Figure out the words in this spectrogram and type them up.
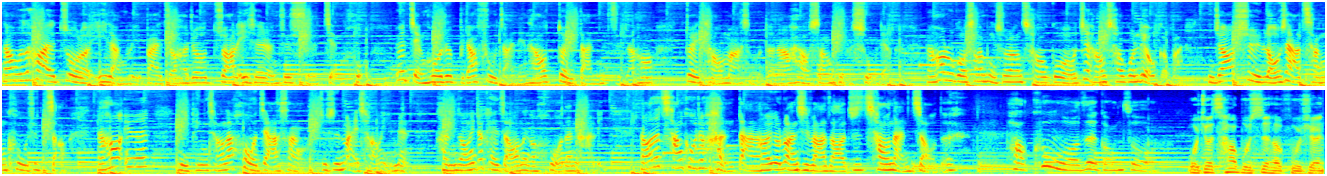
然后我是后来做了一两个礼拜之后，他就抓了一些人去学拣货，因为拣货就比较复杂一点，他要对单子，然后对条码什么的，然后还有商品的数量。然后如果商品数量超过，我记得好像超过六个吧，你就要去楼下仓库去找。然后因为你平常在货架上，就是卖场里面，很容易就可以找到那个货在哪里。然后这仓库就很大，然后又乱七八糟，就是超难找的。好酷哦，这个工作。我觉得超不适合福轩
